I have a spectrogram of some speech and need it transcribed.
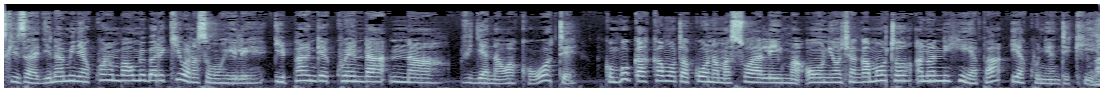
msikilizaji naamini ya kwamba umebarikiwa na somo hili. Jipange kwenda na vijana wako wote. Kumbuka kama utakuwa na maswali maoni au changamoto anwani hii hapa ya kuniandikia.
